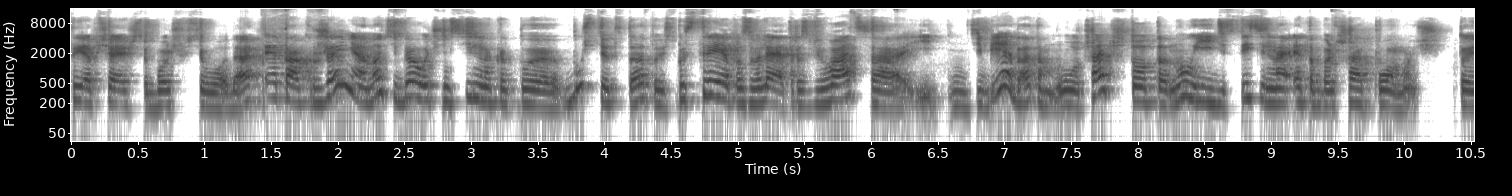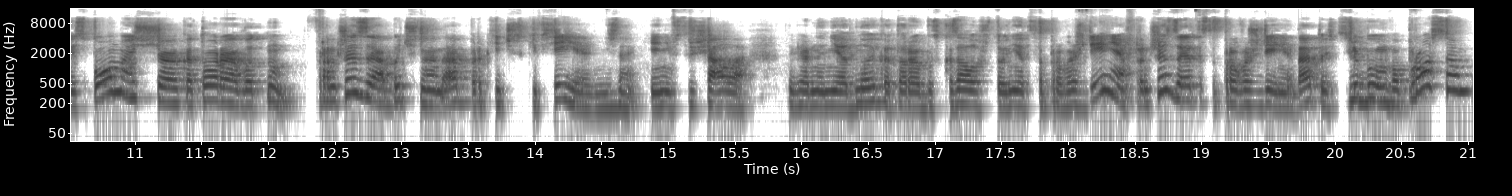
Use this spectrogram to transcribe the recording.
ты общаешься больше всего, да. Это окружение, оно тебя очень сильно как бы бустит, да, то есть быстрее позволяет развиваться и тебе, да, там, улучшать что-то, ну, и действительно это большая помощь. То есть помощь, которая вот, ну, франшизы обычно, да, практически все, я не знаю, я не встречала, наверное, ни одной, которая бы сказала, что нет сопровождения. Франшиза — это сопровождение, да, то есть с любым вопросом,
